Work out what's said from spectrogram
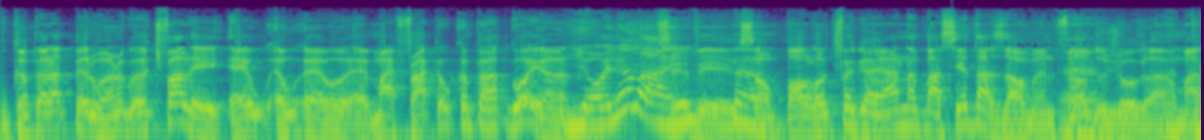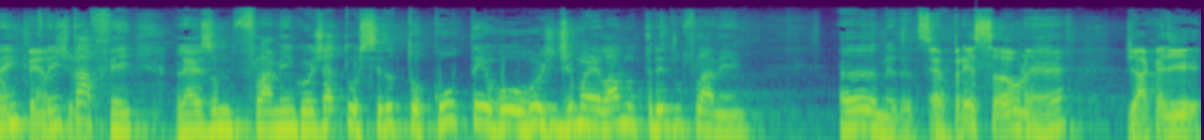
o campeonato peruano, eu te falei, é, é, é, é mais fraco é o campeonato goiano. E olha lá, Você hein? vê, São Paulo ontem foi ganhar na Bacia das Almas, no final É. do jogo lá, arrumaram trem, um pênalti. trem tá feio. Aliás, o Flamengo hoje, a torcida tocou o terror hoje de manhã lá no treino do Flamengo. Ah, meu Deus do É céu. pressão, né? Já que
